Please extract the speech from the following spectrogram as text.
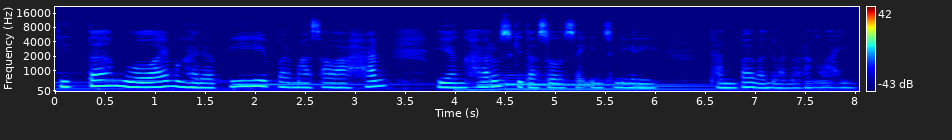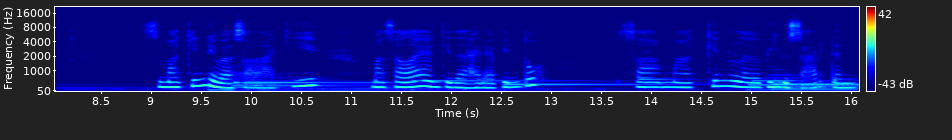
kita mulai menghadapi permasalahan yang harus kita selesaikan sendiri tanpa bantuan orang lain. Semakin dewasa lagi, masalah yang kita hadapin tuh semakin lebih besar dan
